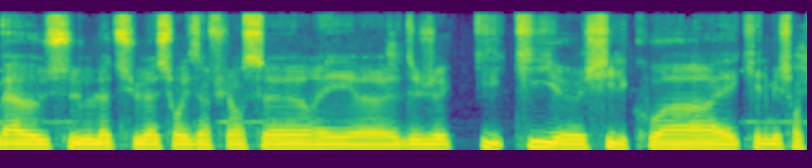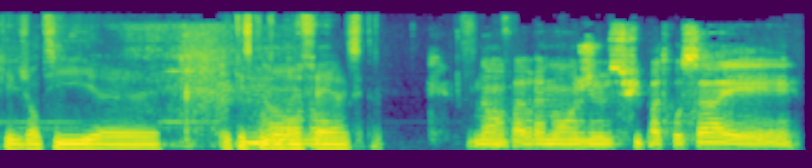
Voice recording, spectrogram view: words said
Bah, euh, Là-dessus, sur les influenceurs et euh, de jeux, qui, qui euh, chile quoi, et qui est le méchant, qui est le gentil, et qu'est-ce qu'on devrait faire, etc. Non, pas vraiment. Je suis pas trop ça. Et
